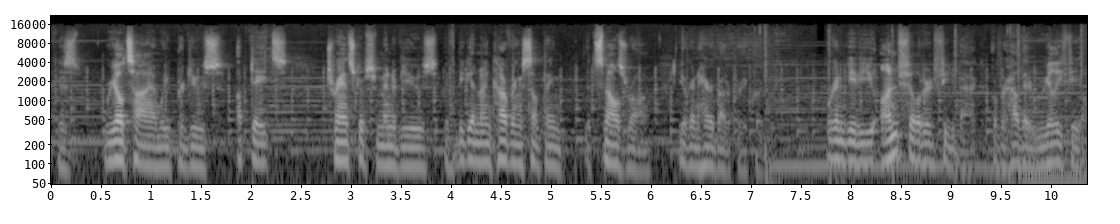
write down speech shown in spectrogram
Because real time, we produce updates, transcripts from interviews. If you begin uncovering something that smells wrong, you're going to hear about it pretty quickly. We're going to give you unfiltered feedback over how they really feel.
